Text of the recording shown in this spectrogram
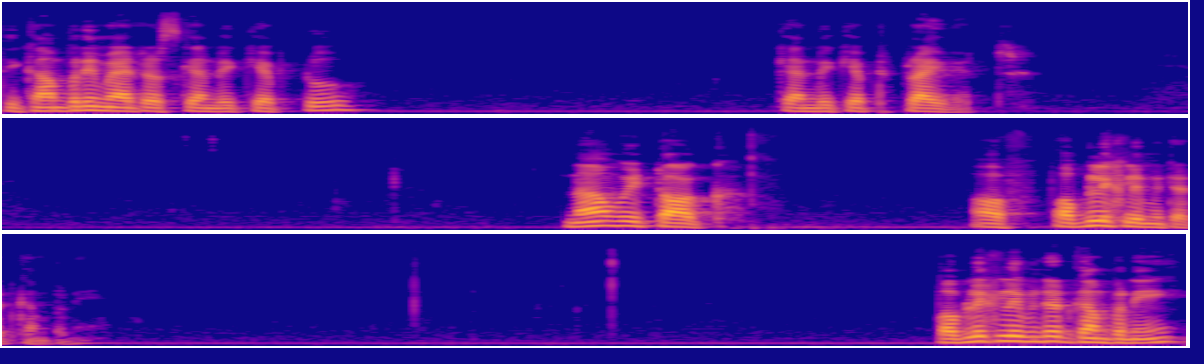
the company matters can be kept to can be kept private. Now we talk of public limited company. Public limited company,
